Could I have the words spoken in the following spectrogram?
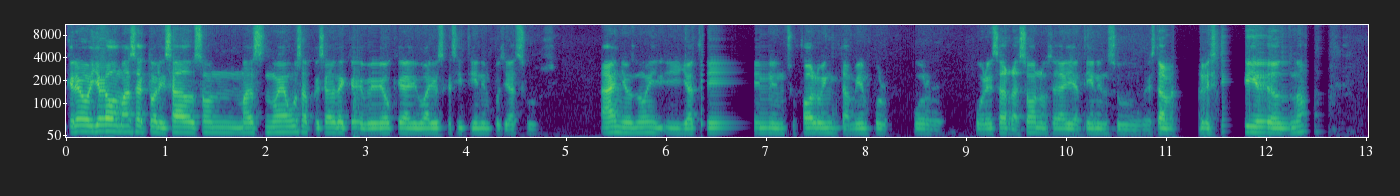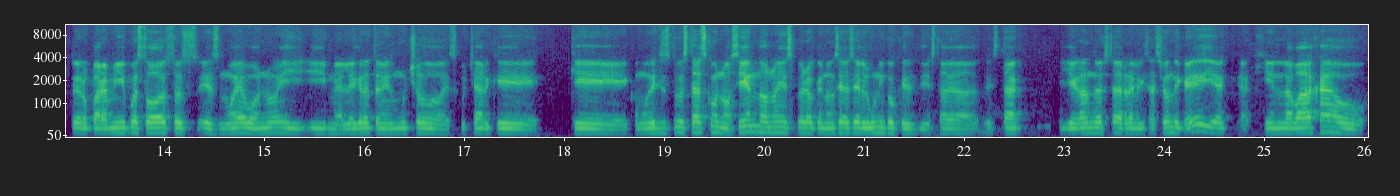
creo yo más actualizados, son más nuevos, a pesar de que veo que hay varios que sí tienen pues ya sus años, ¿no? Y, y ya tienen su following también por, por, por esa razón, o sea, ya tienen su establecidos, ¿no? Pero para mí, pues todo esto es, nuevo, ¿no? Y, me alegra también mucho escuchar que, que, como dices tú, estás conociendo, ¿no? Y espero que no seas el único que está, está llegando a esta realización de que, hey, aquí en la baja o,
